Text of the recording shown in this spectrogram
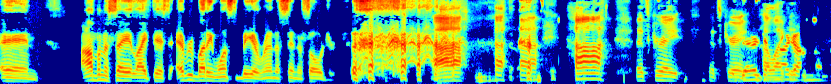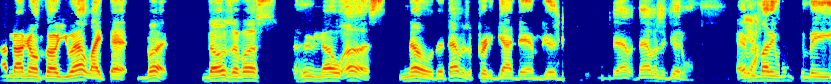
and I'm gonna say it like this: everybody wants to be a Renaissance soldier. ah, ha, ha! that's great. That's great. Derick, I I'm like not it. I'm not going to throw you out like that, but those of us who know us know that that was a pretty goddamn good. That that was a good one. Everybody wants to be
